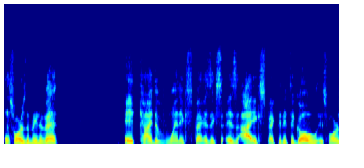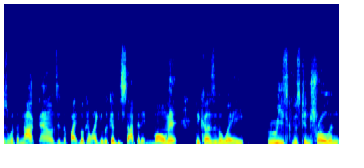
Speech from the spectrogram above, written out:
As far as the main event, it kind of went expect as ex- as I expected it to go. As far as with the knockdowns and the fight looking like it could be stopped at any moment because of the way Ruiz was controlling.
